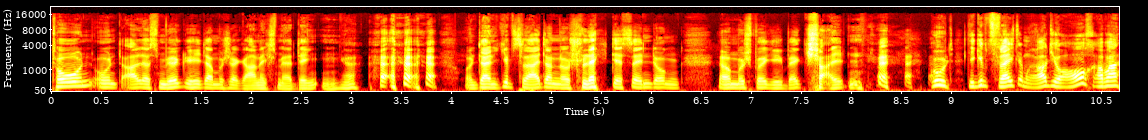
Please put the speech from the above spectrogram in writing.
Ton und alles Mögliche, da musst du ja gar nichts mehr denken. Ja? und dann gibt es leider noch schlechte Sendungen, da musst du wirklich wegschalten. Gut, die gibt es vielleicht im Radio auch, aber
